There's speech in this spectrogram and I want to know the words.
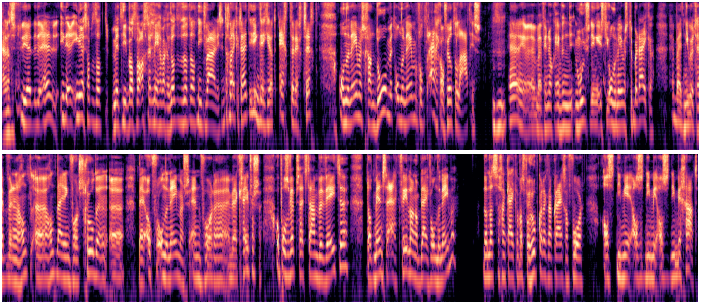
Ja, dat is, ja, iedereen, iedereen snapt dat, dat met die, wat we achter meegemaakt hebben, dat, dat dat niet waar is. En tegelijkertijd, ik denk dat je dat echt terecht zegt. Ondernemers gaan door met ondernemen tot het eigenlijk al veel te laat is. Mm -hmm. Wij vinden ook een van de moeilijkste dingen is die ondernemers te bereiken. Bij het Nieuwet hebben we een hand, uh, handleiding voor schulden, uh, bij, ook voor ondernemers en voor uh, werkgevers. Op onze website staan we weten dat mensen eigenlijk veel langer blijven ondernemen dan dat ze gaan kijken wat voor hulp kan ik nou krijgen voor als het niet meer, als het niet meer, als het niet meer gaat.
